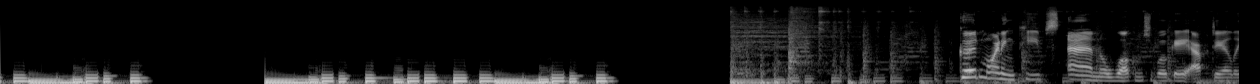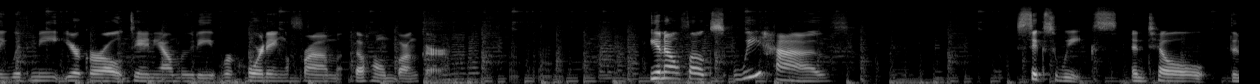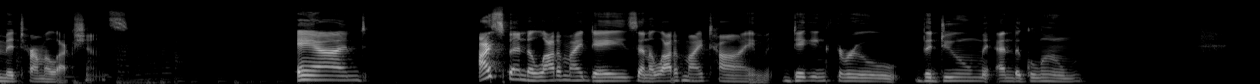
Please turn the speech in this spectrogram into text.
Good morning, peeps, and welcome to Woke AF Daily with me, your girl, Danielle Moody, recording from the home bunker. You know, folks, we have six weeks until the midterm elections. And I spend a lot of my days and a lot of my time digging through the doom and the gloom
